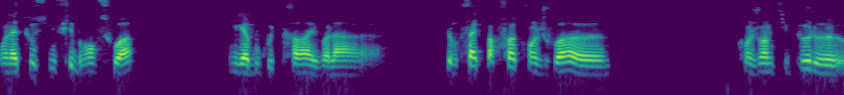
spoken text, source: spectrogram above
On a tous une fibre en soi. Il y a beaucoup de travail, voilà. C'est pour ça que parfois, quand je vois, euh, quand je vois un petit peu le,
